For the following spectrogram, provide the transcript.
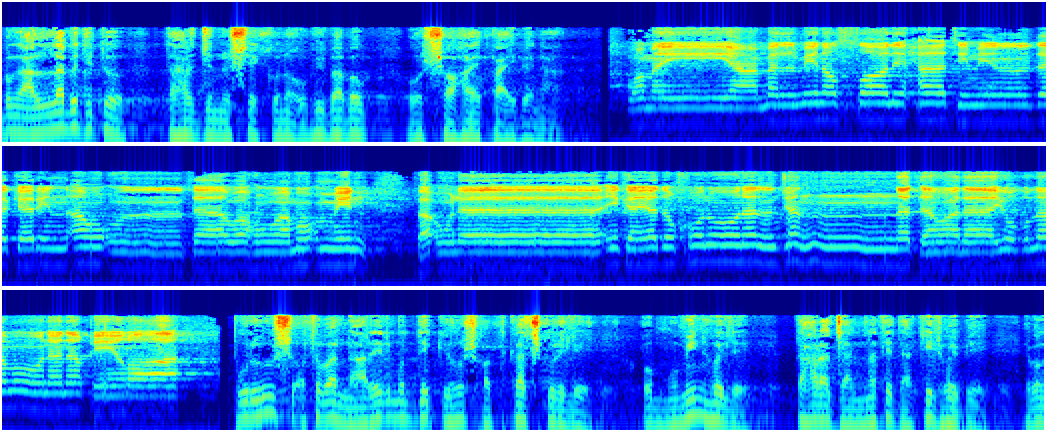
এবং আল্লাহ ব্যতীত তাহার জন্য সে কোনো অভিভাবক ও সহায় পাইবে না ومن يعمل من الصالحات من ذكر أو أنثى وهو مؤمن فأولئك يدخلون الجنة ولا يظلمون نقيرا পুরুষ অথবা নারীর মধ্যে কেহ সৎকাজ করিলে ও মুমিন হইলে তাহারা জান্নাতে দাখিল হইবে এবং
